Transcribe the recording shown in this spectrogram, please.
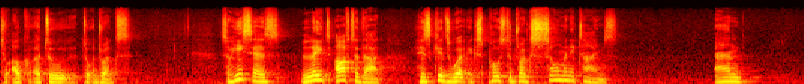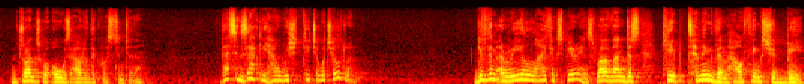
to, alco- uh, to, to drugs. So he says, late after that, his kids were exposed to drugs so many times, and drugs were always out of the question to them. That's exactly how we should teach our children. Give them a real life experience rather than just keep telling them how things should be.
